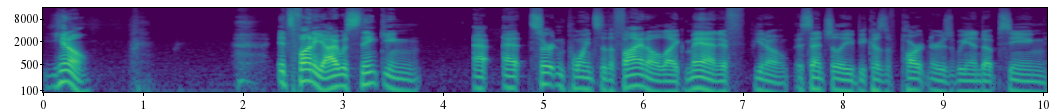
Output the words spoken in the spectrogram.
you know, it's funny. I was thinking at at certain points of the final, like, man, if you know, essentially because of partners, we end up seeing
